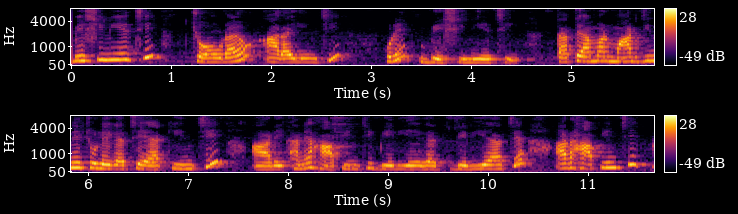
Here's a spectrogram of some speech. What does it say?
বেশি নিয়েছি, চওড়ায়ও আড়াই ইঞ্চি করে বেশি নিয়েছি। তাতে আমার মার্জিনে চলে গেছে এক ইঞ্চি, আর এখানে হাফ ইঞ্চি বেরিয়ে গেছে, বেরিয়ে আছে। আর হাফ ইঞ্চি একটু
